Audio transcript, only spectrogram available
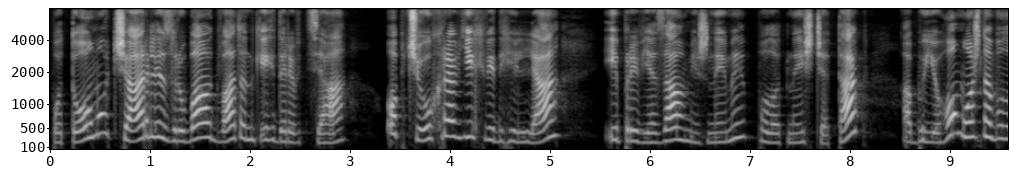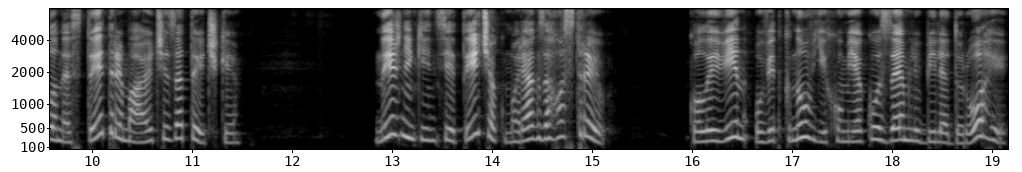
Потому Чарлі зрубав два тонких деревця, обчухрав їх від гілля і прив'язав між ними полотнище так, аби його можна було нести, тримаючи затички. Нижні кінці тичок моряк загострив. Коли він увіткнув їх у м'яку землю біля дороги,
